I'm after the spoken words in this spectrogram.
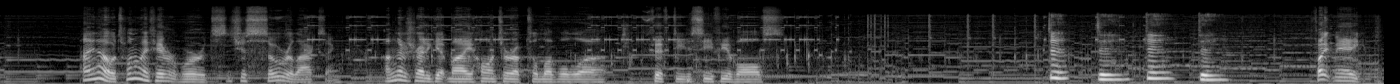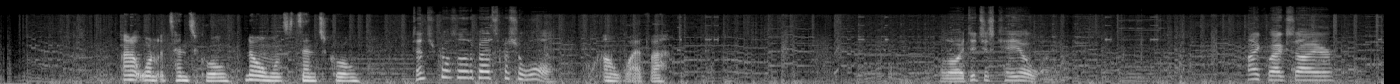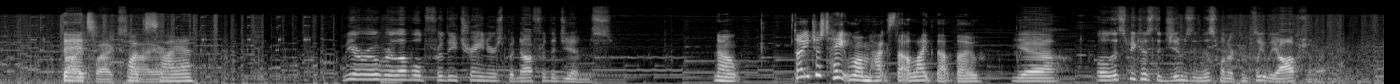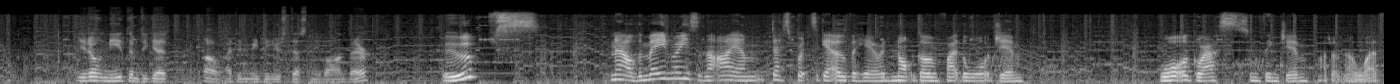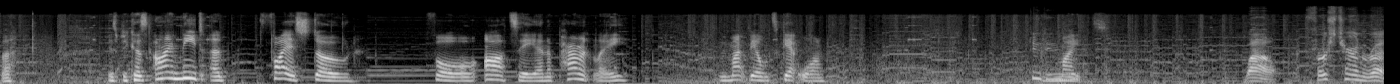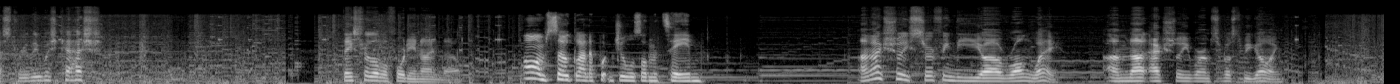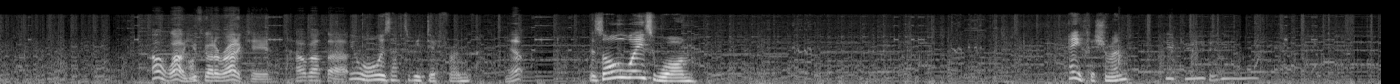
I know, it's one of my favorite words. It's just so relaxing. I'm gonna try to get my Haunter up to level uh, 50 to see if he evolves. Du-du-du-du. Fight me! I don't want a Tentacool. No one wants a Tentacool. Tentacool's not a bad special wall. Oh, whatever. Although I did just KO one. Hi, Quagsire. Dead. Quagsire. Quagsire. We are over leveled for the trainers, but not for the gyms. No. Don't you just hate ROM hacks that are like that, though? Yeah. Well, it's because the gyms in this one are completely optional. You don't need them to get... Oh, I didn't mean to use Destiny Bond there. Oops. Now, the main reason that I am desperate to get over here and not go and fight the water gym, water, grass, something gym, I don't know, whatever, is because I need a firestone for Artie, and apparently we might be able to get one. Doo-doo. Might. Wow. First turn rest. Really, Whiscash? Thanks for level 49, though. Oh, I'm so glad I put Jules on the team. I'm actually surfing the uh, wrong way. I'm not actually where I'm supposed to be going. Oh, wow, you've got Eradicate. How about that? You always have to be different. Yep. There's always one. Hey, fisherman.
